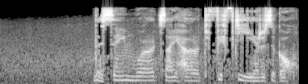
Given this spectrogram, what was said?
The same words I heard 50 years ago.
